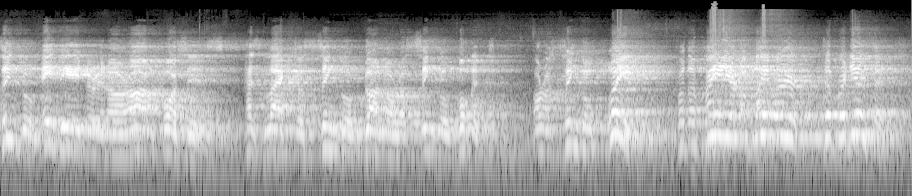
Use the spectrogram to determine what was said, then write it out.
single aviator in our armed forces has lacked a single gun or a single bullet or a single plane for the failure of labor to produce it.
